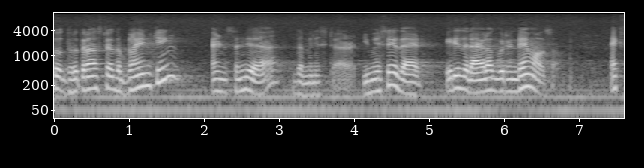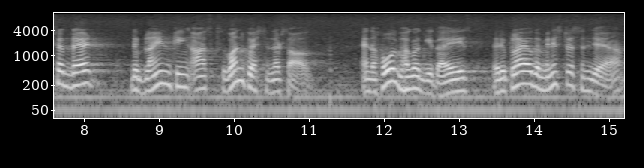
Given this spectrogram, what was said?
So Dhritarashtra, the blind king, and Sanjaya, the minister. You may say that it is a dialogue between them also. Except that the blind king asks one question, that's all. And the whole Bhagavad Gita is a reply of the minister Sanjaya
